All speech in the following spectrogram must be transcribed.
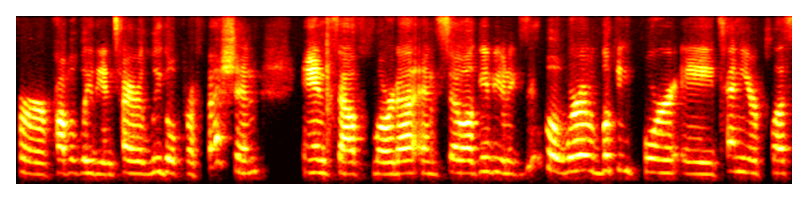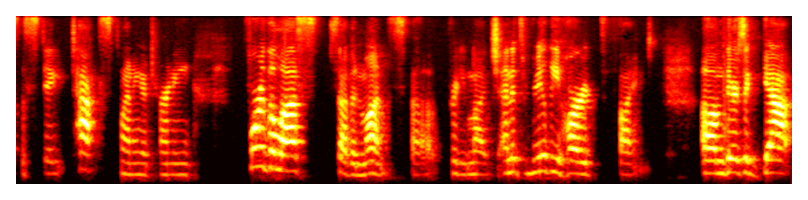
for probably the entire legal profession in South Florida. And so I'll give you an example. We're looking for a 10 year plus estate tax planning attorney for the last seven months, uh, pretty much. And it's really hard to find. Um, there's a gap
